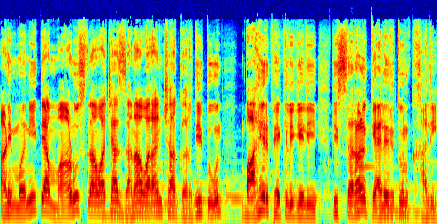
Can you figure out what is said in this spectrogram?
आणि मनी त्या माणूस नावाच्या जनावरांच्या गर्दीतून बाहेर फेकली गेली ती सरळ गॅलरीतून खाली.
